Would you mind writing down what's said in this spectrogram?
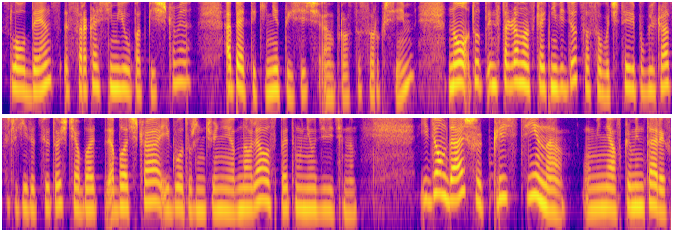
Slow Dance с 47 подписчиками. Опять-таки не тысяч, а просто 47. Но тут Инстаграм, надо сказать, не ведется особо. Четыре публикации, какие-то цветочки, облачка, и год уже ничего не обновлялось, поэтому неудивительно. Идем дальше. Кристина у меня в комментариях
